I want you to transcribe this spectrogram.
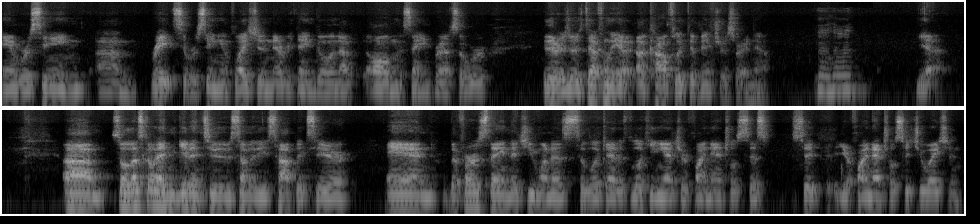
and we're seeing um, rates, so we're seeing inflation and everything going up all in the same breath. So we're there's, there's definitely a, a conflict of interest right now. Mm-hmm. Yeah. Um, so let's go ahead and get into some of these topics here. And the first thing that you want us to look at is looking at your financial your financial situation.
